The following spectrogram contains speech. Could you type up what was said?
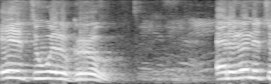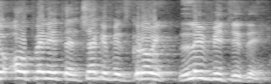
it will grow. And you don't need to open it and check if it's growing. Leave it there.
